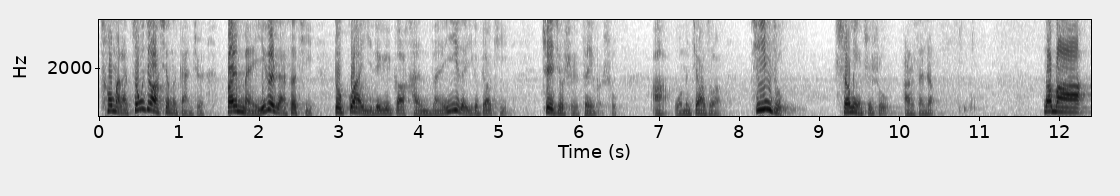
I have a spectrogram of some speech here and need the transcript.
充满了宗教性的感觉，把每一个染色体都冠以了一个很文艺的一个标题，这就是这一本书啊，我们叫做《基因组：生命之书》二十三章。那么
